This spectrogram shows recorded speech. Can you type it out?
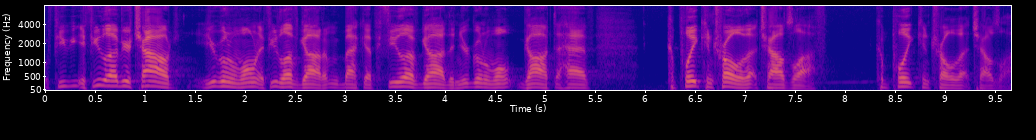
if you if you love your child, you're going to want, if you love God, I'm going to back up. If you love God, then you're going to want God to have complete control of that child's life. Complete control of that child's life.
